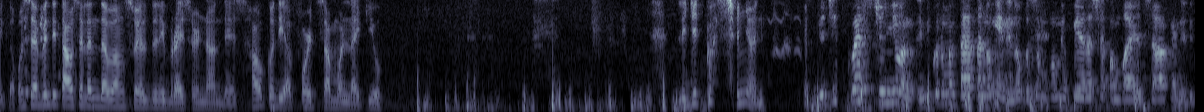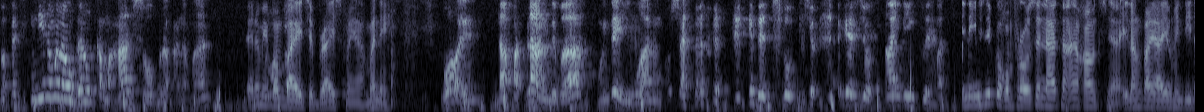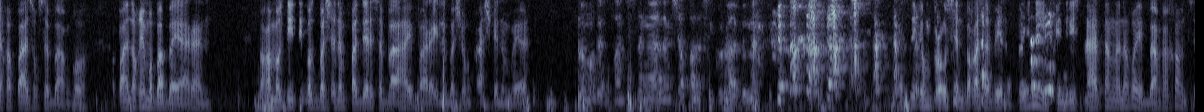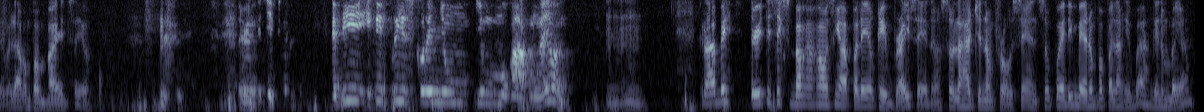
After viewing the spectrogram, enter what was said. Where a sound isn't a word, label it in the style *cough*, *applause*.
Dito. Kung 70,000 lang daw ang sweldo ni Bryce Hernandez, how could he afford someone like you? Legit question yun. *laughs* Legit question yon. Hindi ko naman tatanungin, eh, no? Basta mukhang may pera siya, pambayad sa akin, eh, di ba? Pero hindi naman ako ganun kamahal, sobra ka naman. Pero may pambayad si Bryce, mayaman eh. Oo, eh, dapat lang, di ba? Kung hindi, iwanan ko siya. *laughs* Hindi, joke, joke. Again, joke. I'm being flippant. Iniisip ko kung frozen lahat ng accounts niya, ilang kaya yung hindi nakapasok sa bangko? Paano kayo mababayaran? Baka magtitibag ba siya ng pader sa bahay para ilabas yung cash? Ganun ba yun? Ano, mag-advance na nga lang siya para sigurado na. *laughs* Kasi kung frozen, baka sabihin, attorney, finris lahat ng ano ko eh, bank accounts eh. Wala akong pambayad sa'yo. *laughs* 36. Eh di, i-freeze ko rin yung, yung mukha ko ngayon. mm Grabe, 36 bank accounts nga pala yung kay Bryce eh, no? So lahat yun ng frozen. So pwedeng meron pa palang iba. Ganun ba yun?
